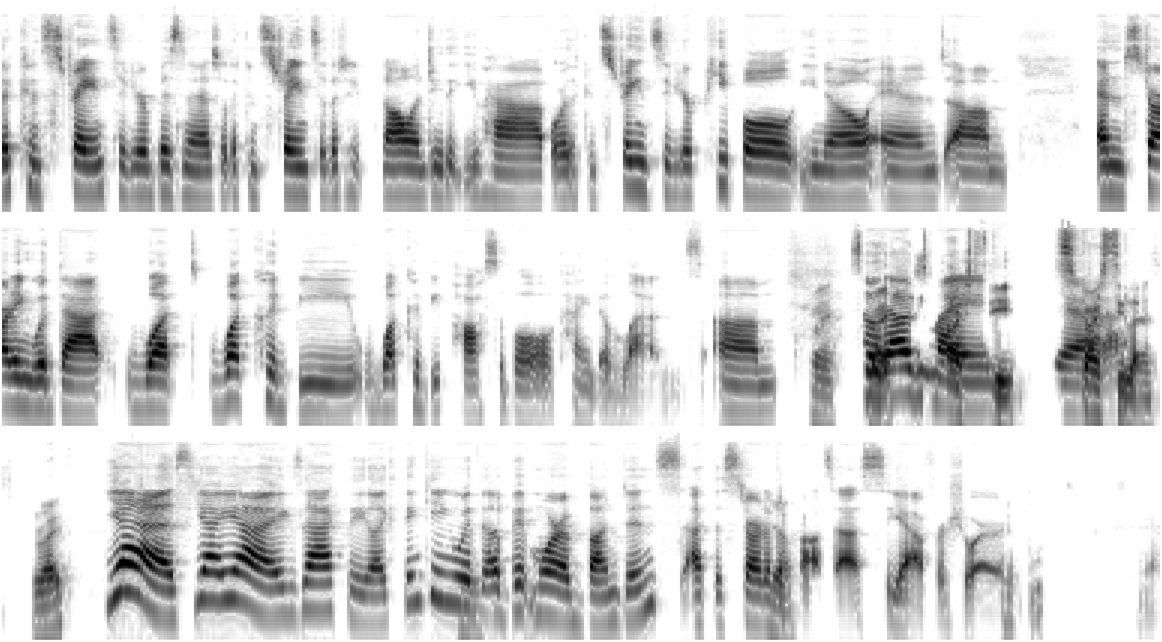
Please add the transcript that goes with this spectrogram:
the constraints of your business or the constraints of the technology that you have or the constraints of your people, you know, and um, and starting with that what what could be what could be possible kind of lens um right so right. that would be my scarcity, yeah. scarcity lens right yes yeah yeah exactly like thinking with mm. a bit more abundance at the start of yeah. the process yeah for sure yeah. yeah.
